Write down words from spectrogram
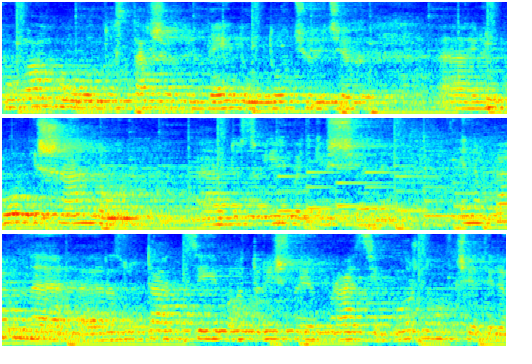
повагу до старших людей, до оточуючих, любов і шану до своєї батьківщини. І напевне результат цієї багаторічної праці кожного вчителя,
